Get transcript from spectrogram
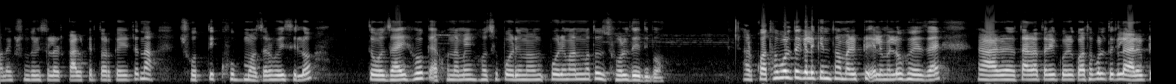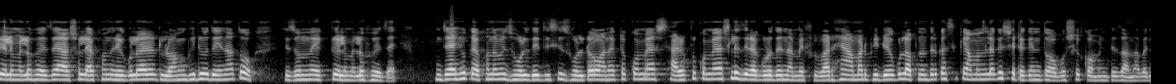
অনেক সুন্দর হয়েছিল। আর কালকের তরকারিটা না সত্যি খুব মজার হয়েছিল। তো যাই হোক, এখন আমি হচ্ছে পরিমাণ পরিমাণ মতো ঝোল দিয়ে দিব। আর কথা বলতে গেলে কিন্তু আমার একটু এলোমেলো হয়ে যায়। আর তাড়াতাড়ি করে কথা বলতে গেলে আর একটু এলোমেলো হয়ে যায়। আসলে এখন রেগুলার লং ভিডিও দেয় না তো, এজন্য একটু এলোমেলো হয়ে যায়। যাই হোক, এখন আমি ঝোল দিয়ে দিছি। ঝোলটাও অনেকটা কমে আসছে। আর একটু কমে আসলে জিরা গুঁড়ো দিয়ে নামে ফেলব। আর হ্যাঁ আমার ভিডিওগুলো আপনাদের কাছে কেমন লাগে সেটা কিন্তু অবশ্যই কমেন্টে জানাবেন।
